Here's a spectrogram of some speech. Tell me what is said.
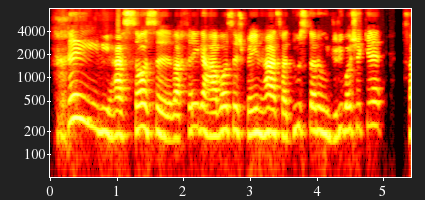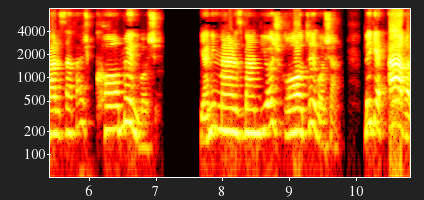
خیلی حساسه و خیلی حواسش به این هست و دوست داره اونجوری باشه که فلسفهش کامل باشه. یعنی مرزبندیاش قاطع باشن. بگه عقل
